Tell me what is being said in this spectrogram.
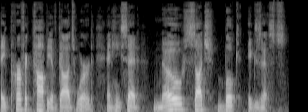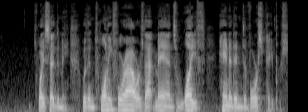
a perfect copy of God's word? And he said, no such book exists. That's what he said to me. Within 24 hours, that man's wife handed him divorce papers.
